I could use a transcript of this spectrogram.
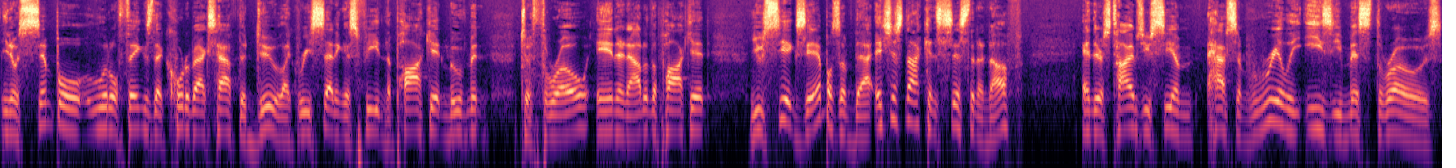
you know simple little things that quarterbacks have to do, like resetting his feet in the pocket, movement to throw in and out of the pocket. You see examples of that. It's just not consistent enough. And there's times you see him have some really easy missed throws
